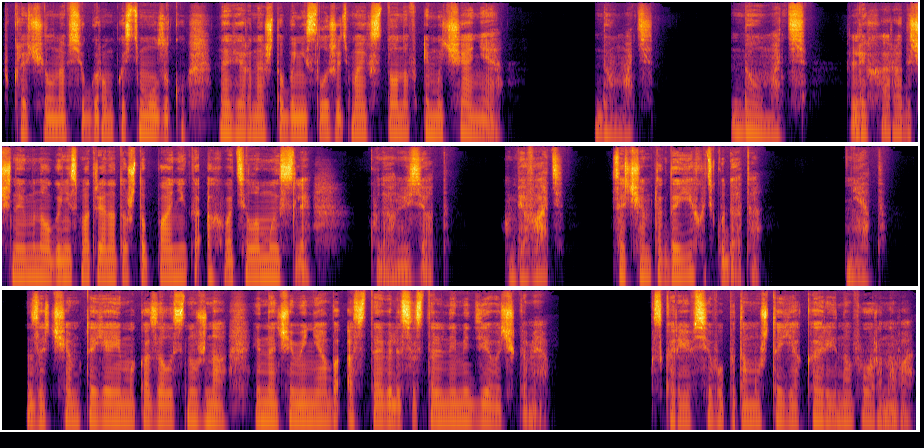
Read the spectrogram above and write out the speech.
Включил на всю громкость музыку, наверное, чтобы не слышать моих стонов и мычания. Думать, думать. Лихорадочно и много, несмотря на то, что паника охватила мысли. Куда он везет? Убивать? Зачем тогда ехать куда-то? Нет. Зачем-то я им оказалась нужна, иначе меня бы оставили с остальными девочками. Скорее всего, потому что я Карина Воронова.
